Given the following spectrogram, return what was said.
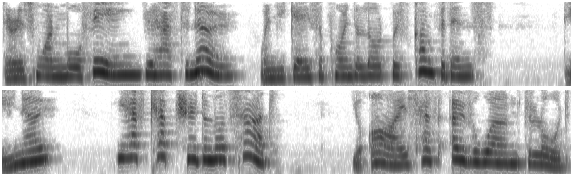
There is one more thing you have to know when you gaze upon the Lord with confidence. Do you know? You have captured the Lord's heart. Your eyes have overwhelmed the Lord.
